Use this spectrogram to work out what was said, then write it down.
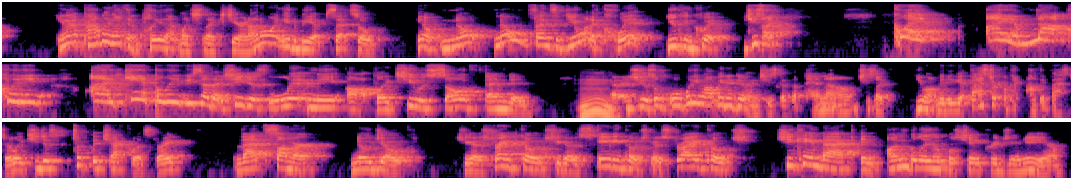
you're not probably not going to play that much next year, and I don't want you to be upset. So, you know, no, no offense. If you want to quit, you can quit. she's like, quit. I am not quitting. I can't believe you said that. She just lit me up. Like she was so offended. Mm. And she goes, Well, what do you want me to do? And she's got the pen out. She's like, You want me to get faster? Okay, I'll get faster. Like she just took the checklist, right? That summer, no joke, she got a strength coach, she got a skating coach, she got a stride coach. She came back in unbelievable shape her junior year.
